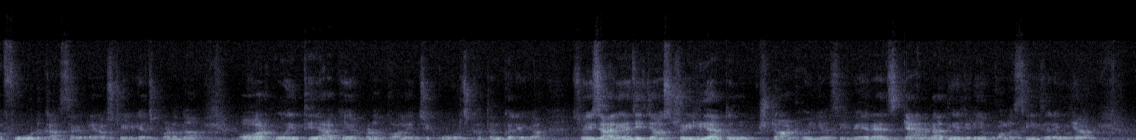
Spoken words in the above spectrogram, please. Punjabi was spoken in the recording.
ਅਫੋਰਡ ਕਰ ਸਕਦਾ ਹੈ ਆਸਟ੍ਰੇਲੀਆ 'ਚ ਪੜ੍ਹਨਾ ਔਰ ਉਹ ਇੱਥੇ ਆ ਕੇ ਆਪਣਾ ਕਾਲਜ 'ਚ ਕੋਰਸ ਖਤਮ ਕਰੇਗਾ। ਸੋ ਇਹ ਸਾਰੀਆਂ ਚੀਜ਼ਾਂ ਆਸਟ੍ਰੇਲੀਆ ਤੋਂ ਸਟਾਰਟ ਹੋਈਆਂ ਸੀ ਵੇਅਰ ਐਜ਼ ਕੈਨੇਡਾ ਦੀਆਂ ਜਿਹੜੀਆਂ ਪਾਲਿਸੀਜ਼ ਰਹੀਆਂ,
